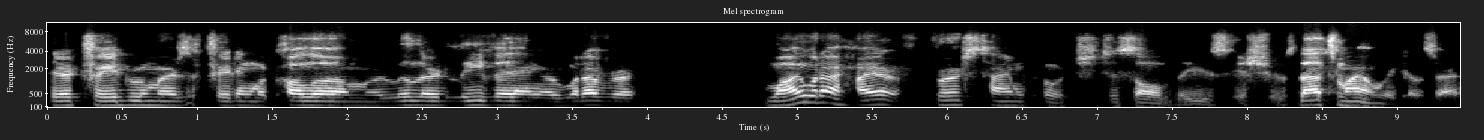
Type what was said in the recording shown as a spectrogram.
there are trade rumors of trading McCollum or Lillard leaving or whatever. Why would I hire a first time coach to solve these issues? That's my only concern.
